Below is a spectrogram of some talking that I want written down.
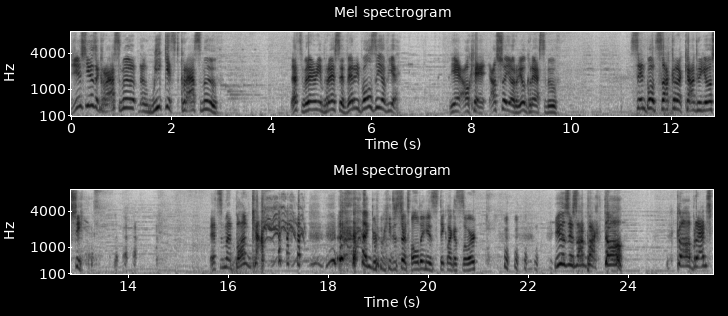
Did you just use a grass move? The weakest grass move. That's very impressive. Very ballsy of you. Yeah, okay. I'll show you a real grass move. Senbon Sakura Kageyoshi. it's my Bankai. Grookey just starts holding his stick like a sword. Use your Zanpakuto! Go, branch!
